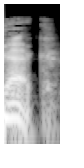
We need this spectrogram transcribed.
Check.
